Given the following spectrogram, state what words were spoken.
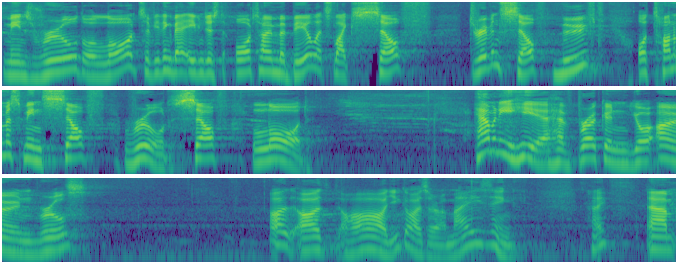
means ruled or lord. So if you think about even just automobile, it's like self driven, self moved. Autonomous means self ruled, self Lord. How many here have broken your own rules? Oh, oh, oh you guys are amazing. Hey? Um,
